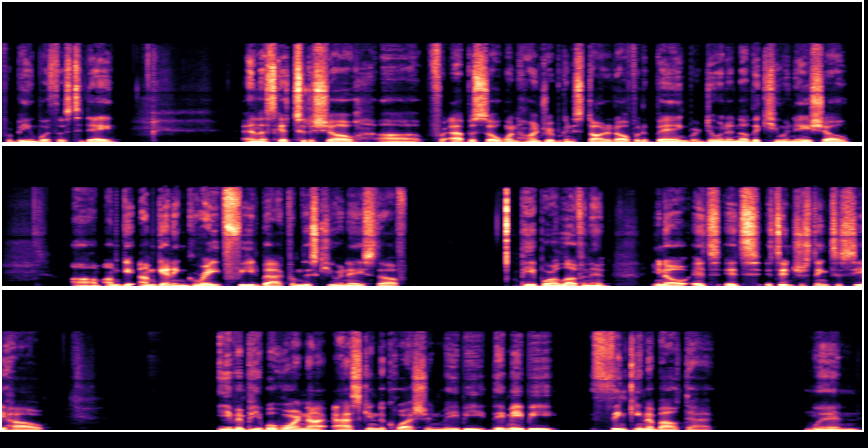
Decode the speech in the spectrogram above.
for being with us today. And let's get to the show. Uh, for episode 100, we're going to start it off with a bang. We're doing another Q&A show. Um, I'm ge- I'm getting great feedback from this Q&A stuff. People are loving it. You know, it's it's it's interesting to see how even people who are not asking the question, maybe they may be thinking about that when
